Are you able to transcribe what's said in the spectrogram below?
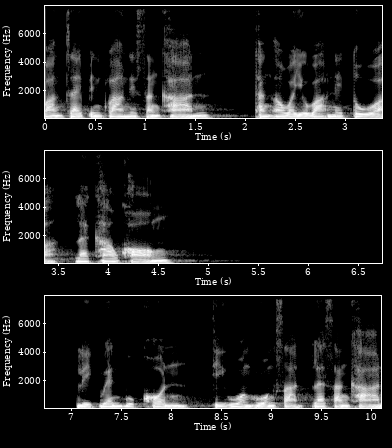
วางใจเป็นกลางในสังขาร ทั้งอวัยวะในตัวและข้าวของ หลีกเว้นบุคคลที่ห่วงห่วงสัตว์และสังขาร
